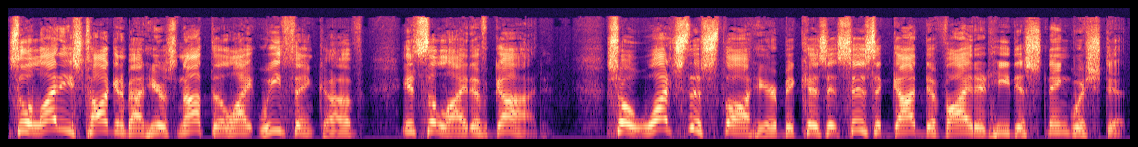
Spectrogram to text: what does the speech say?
So the light he's talking about here is not the light we think of, it's the light of God. So watch this thought here because it says that God divided, he distinguished it.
